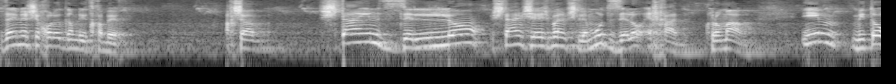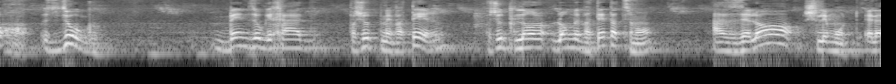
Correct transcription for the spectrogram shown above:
זה אם יש יכולת גם להתחבר. עכשיו, שתיים זה לא, שתיים שיש בהם שלמות זה לא אחד. כלומר, אם מתוך זוג, בן זוג אחד פשוט מוותר, פשוט לא, לא מבטא את עצמו, אז זה לא שלמות, אלא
